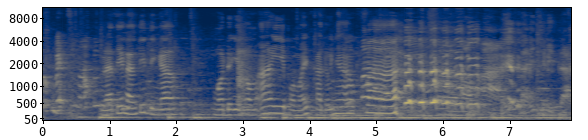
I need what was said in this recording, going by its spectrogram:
tuh sih malu. Berarti nanti tinggal ngodein Om Aib Om Aib kadonya apa? Ah, tadi cerita.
